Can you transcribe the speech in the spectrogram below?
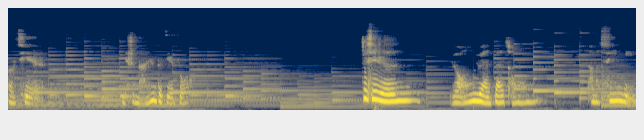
而且也是男人的杰作。这些人永远在从他们心里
